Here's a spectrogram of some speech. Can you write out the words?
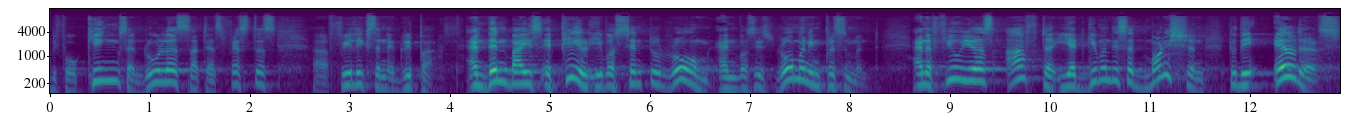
before kings and rulers such as Festus, uh, Felix, and Agrippa. And then by his appeal, he was sent to Rome and was his Roman imprisonment. And a few years after he had given this admonition to the elders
